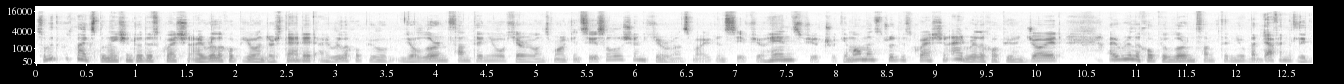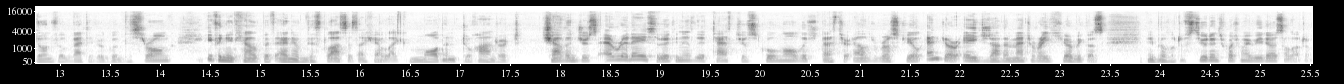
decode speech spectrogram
So it was my explanation to this question. I really hope you understand it. I really hope you, you'll learn something new. Here once more you can see a solution. Here once more you can see a few hints, few tricky moments to this question. I really hope you enjoy it. I really hope you learn something new, but definitely don't feel bad if you got this wrong. If you need help with any of these classes, I have like more than 200 challenges every day so you can easily test your school knowledge test your algebra skill and your age doesn't matter right here because maybe a lot of students watch my videos a lot of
